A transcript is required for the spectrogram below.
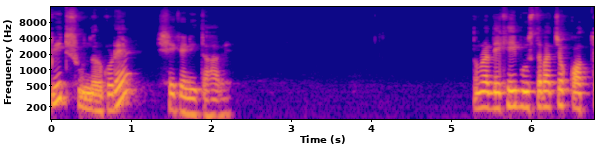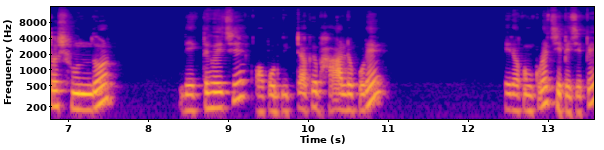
পিঠ সুন্দর করে সেঁকে নিতে হবে। তোমরা দেখেই বুঝতে পারছ কত সুন্দর দেখতে হয়েছে। অপর পিঠটাকে ভালো করে এরকম করে চেপে চেপে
